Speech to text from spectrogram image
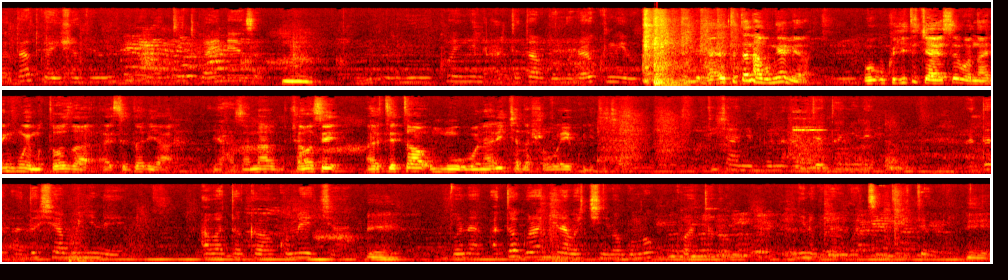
batatwaye shampiyona nuko nyine batitwaye neza Hmm. nuko nyine Arteta agomba nawe kumwiruka. Eh, Tete ntabwo umwemera? Ku giti cyawe se ubona ari nk'uwe mutoza Arsenal ya- yazana cyangwa se Arteta umu- ubona ari icyo adashoboye ku giti cyawe giti cyanjye mbona Arteta nyine adashyiramo nyine abataka bakomeye cyane. Eh. mbona atagura nyine abakinnyi bagomba kwataka nyine kugira ngo batsinde ibitego Eh,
